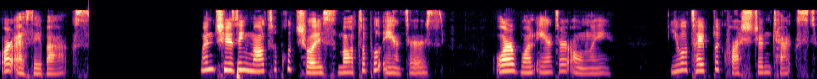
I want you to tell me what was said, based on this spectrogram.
or essay box. When choosing multiple choice, multiple answers, or one answer only, you will type the question text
